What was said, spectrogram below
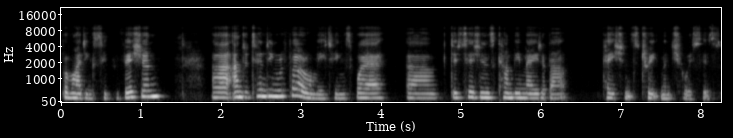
providing supervision, uh, and attending referral meetings where uh, decisions can be made about patients' treatment choices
